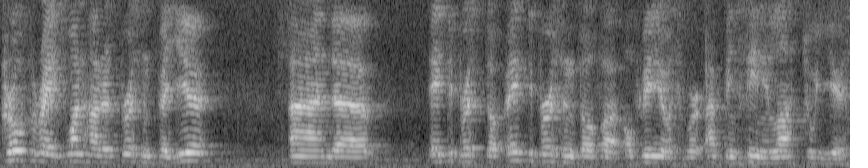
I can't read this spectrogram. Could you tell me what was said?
growth rate 100% per year, and uh, 80% of, uh, of videos were, have been seen in last two years.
